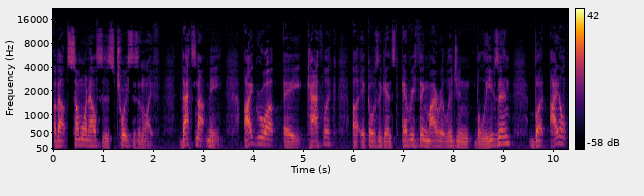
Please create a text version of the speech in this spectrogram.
about someone else's choices in life? That's not me. I grew up a Catholic. Uh, it goes against everything my religion believes in, but I don't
